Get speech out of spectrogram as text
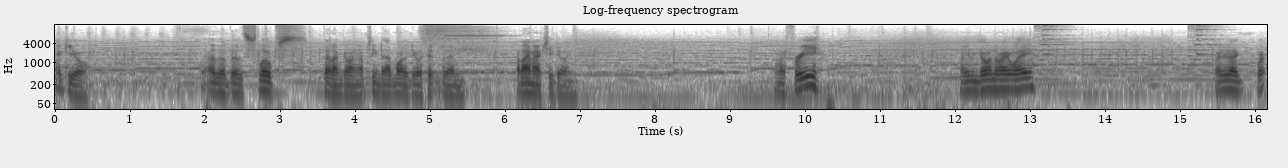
Thank you. The, the slopes that I'm going up seem to have more to do with it than what I'm actually doing. Am I free? Am I even going the right way? Where did I... Where?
